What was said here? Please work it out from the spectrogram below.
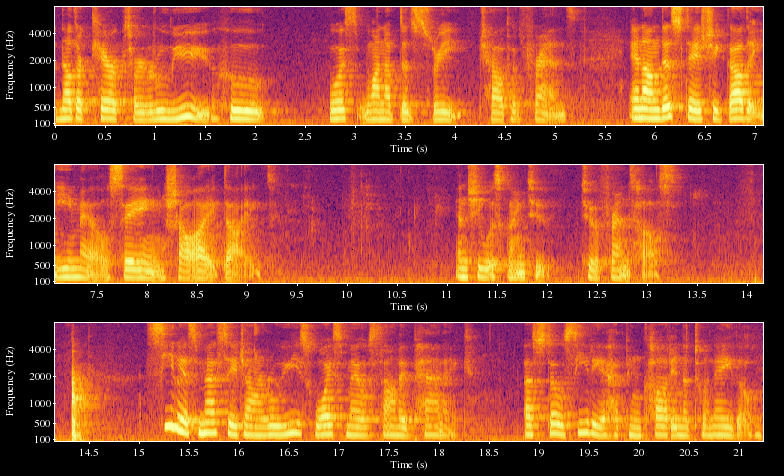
another character, Ru Yu, who was one of the three childhood friends. And on this day, she got an email saying Shao Xiaoai died. And she was going to, to a friend's house. Celia's message on Rui's voicemail sounded panic, as though Celia had been caught in a tornado.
